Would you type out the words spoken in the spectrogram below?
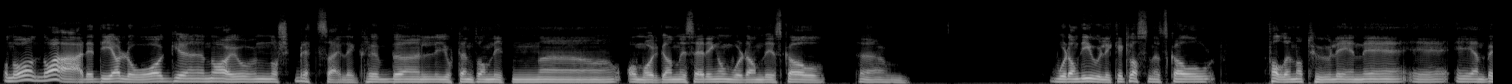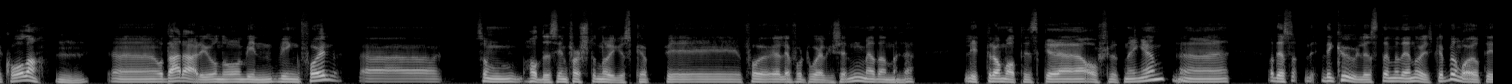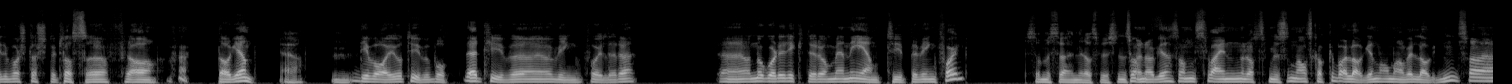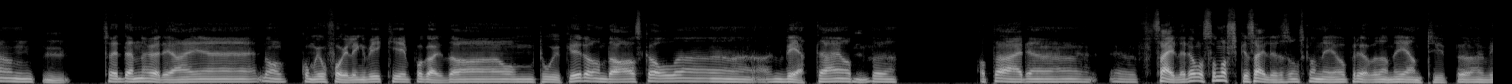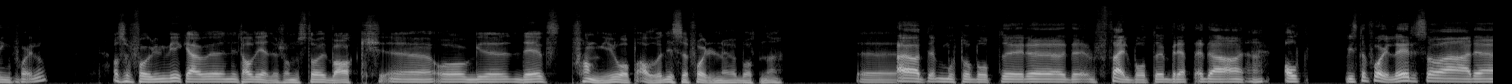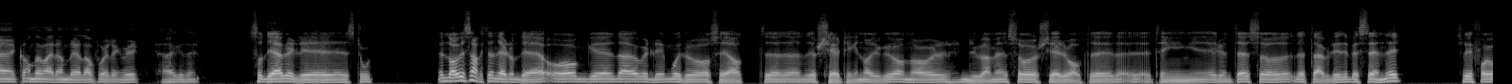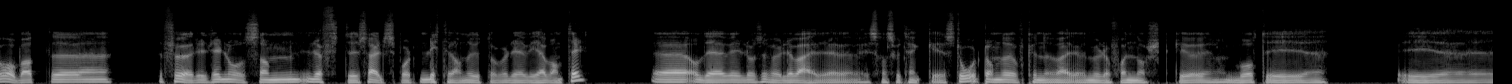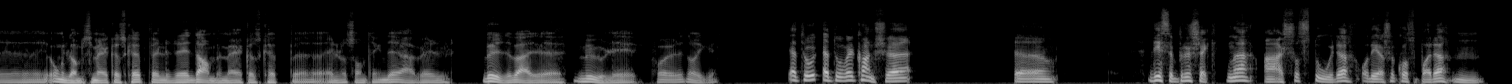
og nå, nå er det dialog. Nå har jo Norsk Brettseilerklubb eh, gjort en sånn liten uh, omorganisering om hvordan de skal uh, Hvordan de ulike klassene skal falle naturlig inn i, i, i NBK, da. Mm. Uh, og der er det jo nå Win, Wingfoil, som hadde sin første norgescup i- for, for to helger siden, med denne litt dramatiske avslutningen. Eh, og det, som- det kuleste med den norgescupen var jo at de var største klasse fra dag én. Ja. Mm. De var jo 20 båt... Det er 20 wingfoilere. Uh, nå går det rykter om en entype wingfoil. Som Svein Rasmussen skal lage. som Svein Rasmussen. Han skal ikke bare lage den, han har vel lagd den. Så, Mm. så den hører jeg eh, Nå kommer jo Foilingvik på Garda om to uker, og da skal uh, Vet jeg at, Mm. Eh, at det er eh, eh, seilere, også norske seilere, som skal ned og prøve denne entype wingfoilen. Altså Foilingvik er jo en italiener som står bak, uh, og eh, det fanger jo opp alle disse foilene båtene. Uh, Ja, det er motorbåter, eh, det, seilbåter, brett det er Ja. alt. Hvis det foiler, så det, kan det være en del av Foilingvik. Ja. Så det er veldig stort. Men nå har vi snakket en del om det, og eh, det er jo veldig moro å se at eh, det skjer ting i Norge. Og når du er med, så skjer jo alltid eh, ting rundt det. Så dette er vel i de beste ender. Så vi får jo håpe at det fører til noe som løfter seilsporten litt utover det vi er vant til. Og det vil jo selvfølgelig være, hvis man skulle tenke stort, om det kunne være mulig å få en norsk båt i i uh, ungdoms-America's Cup eller i dame-America's Cup uh, eller noe sånt. Det er vel burde være mulig for Norge. Jeg tror, jeg tror vel kanskje uh, Disse prosjektene er så store, og de er så kostbare. Mm.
